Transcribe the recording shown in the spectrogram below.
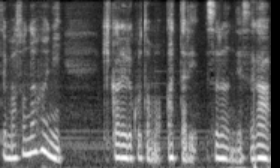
でまあそんな風に聞かれることもあったりするんですが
